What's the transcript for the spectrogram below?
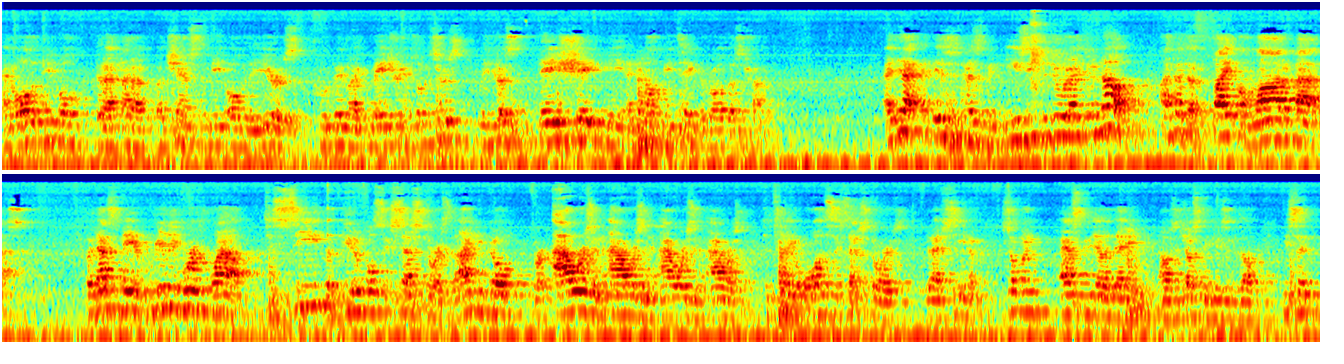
and all the people that I've had a, a, chance to meet over the years who've been like major influencers because they shaped me and helped me take the road less traveled. And yeah, is, has it been easy to do what I do? No. I've had to fight a lot of battles. But that's made it really worthwhile to see the beautiful success stories that I can go for hours and hours and hours and hours to tell you all the success stories that I've seen. Someone asked me the other day, I was adjusting his himself. He said,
